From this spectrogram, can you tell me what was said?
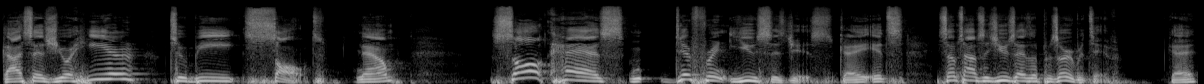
God says, You're here to be salt. Now, salt has different usages, okay? It's sometimes it's used as a preservative, okay?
